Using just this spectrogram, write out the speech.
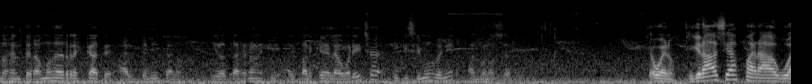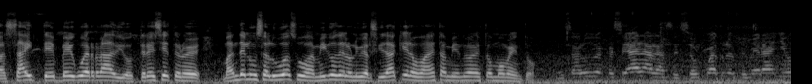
Nos enteramos del rescate al pelícano y lo trajeron aquí al Parque de la Guaricha y quisimos venir a conocerlo. Qué bueno. Gracias para Aguasay TV Web Radio 379. Mándenle un saludo a sus amigos de la universidad que los van a estar viendo en estos momentos. Un saludo especial a la sección 4 del primer año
